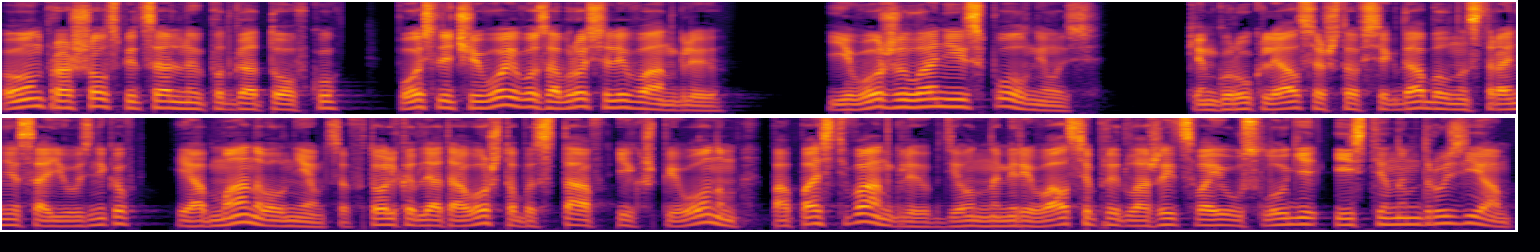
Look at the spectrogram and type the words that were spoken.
Он прошел специальную подготовку, после чего его забросили в Англию. Его желание исполнилось. Кенгуру клялся, что всегда был на стороне союзников и обманывал немцев только для того, чтобы, став их шпионом, попасть в Англию, где он намеревался предложить свои услуги истинным друзьям.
